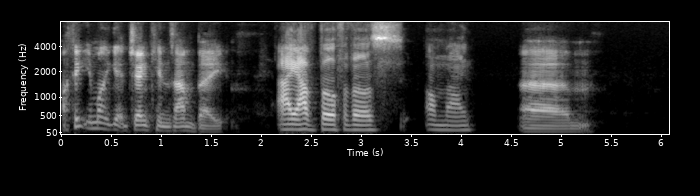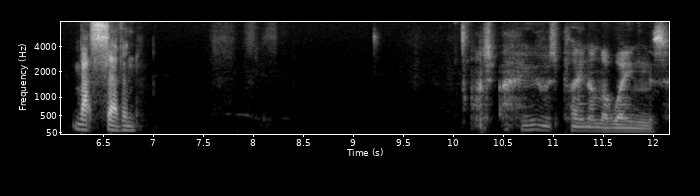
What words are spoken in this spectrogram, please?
I think you might get Jenkins and Bate. I have both of those on mine. Um, That's seven. who was playing on the wings?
